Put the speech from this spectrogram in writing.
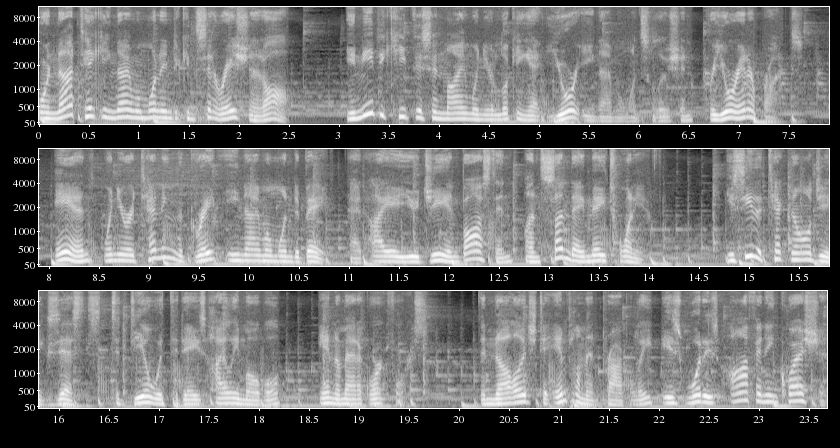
or not taking 911 into consideration at all. You need to keep this in mind when you're looking at your E911 solution for your enterprise. And when you're attending the Great E911 debate at IAUG in Boston on Sunday, May 20th. You see, the technology exists to deal with today's highly mobile and nomadic workforce. The knowledge to implement properly is what is often in question.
